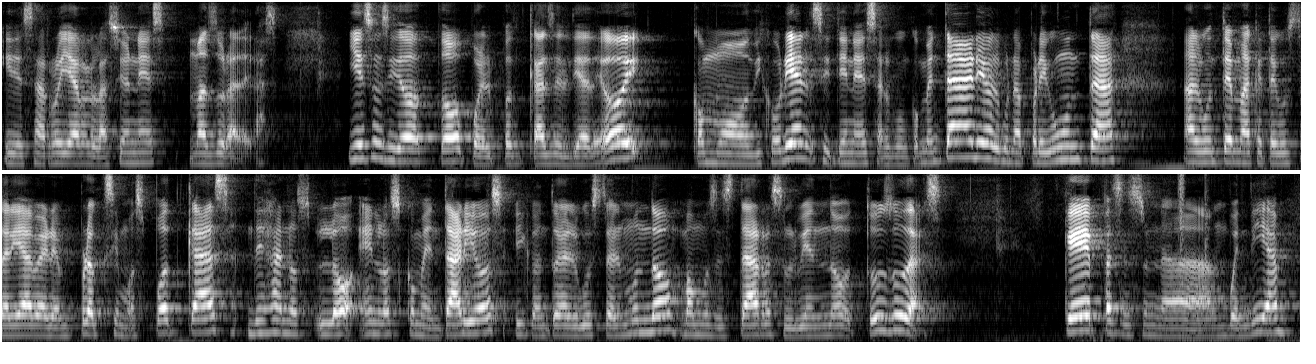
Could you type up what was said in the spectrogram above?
y desarrolla relaciones más duraderas. Y eso ha sido todo por el podcast del día de hoy. Como dijo Uriel, si tienes algún comentario, alguna pregunta, algún tema que te gustaría ver en próximos podcasts, déjanoslo en los comentarios y con todo el gusto del mundo vamos a estar resolviendo tus dudas. Que pases un buen día.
